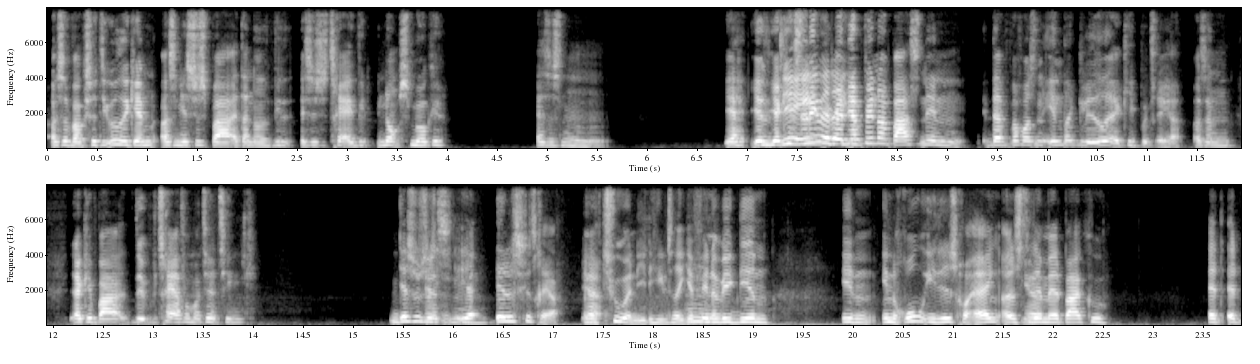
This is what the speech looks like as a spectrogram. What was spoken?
og så vokser de ud igen, og sådan, jeg synes bare, at der er noget vildt, jeg synes, at træer er vildt enormt smukke. Altså sådan, ja, jeg, jeg, Det jeg kan slet ikke, men jeg finder bare sådan en, der får sådan en indre glæde af at kigge på træer, og sådan, jeg kan bare, det, træer får mig til at tænke. Jeg synes, at sådan- jeg elsker træer. Og Ja. naturen i det hele taget. Jeg Mm. finder virkelig en, en, en ro i det, tror jeg. Ikke? Og også det Ja. der med at bare kunne at, at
